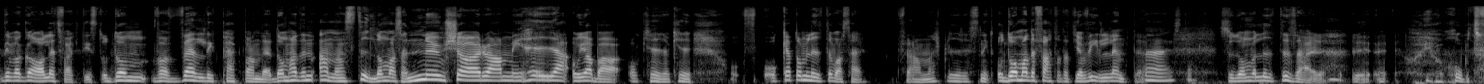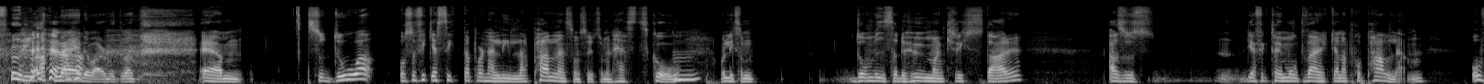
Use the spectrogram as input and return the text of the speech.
det var galet faktiskt. Och de var väldigt peppande. De hade en annan stil. De var så här, nu kör du Ami, heja. Och jag bara, okej, okej. Och, och att de lite var så här, för annars blir det snitt. Och de hade fattat att jag ville inte. Det. Så de var lite så här eh, hotfulla. Nej det var de inte. Men, ehm, så då, och så fick jag sitta på den här lilla pallen som ser ut som en hästsko. Och liksom, de visade hur man krystar. Alltså, jag fick ta emot verkarna på pallen. Och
